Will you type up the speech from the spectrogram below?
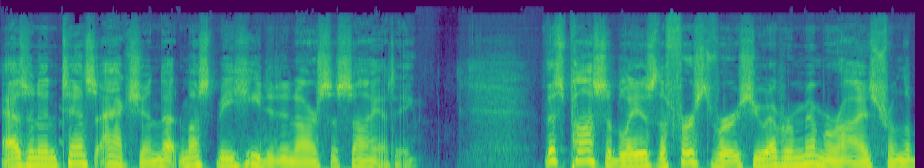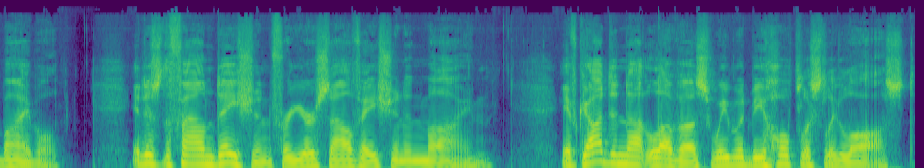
as an intense action that must be heeded in our society. This possibly is the first verse you ever memorized from the Bible. It is the foundation for your salvation and mine. If God did not love us, we would be hopelessly lost.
